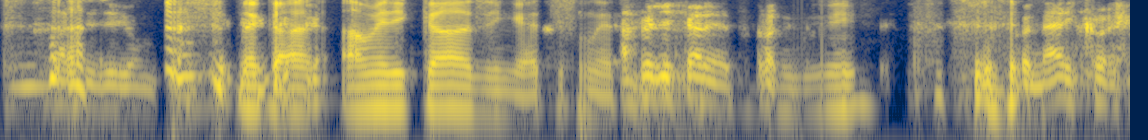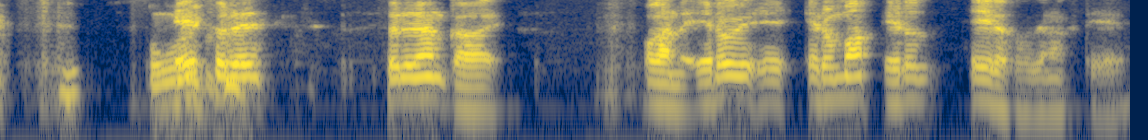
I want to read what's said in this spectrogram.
84分。なんかアメリカ人がやってそうなやつ。アメリカのやつ、これ。こえれ何これ？え、それ、それなんか、わかんない。エロい、エエロマ、エロ映画とかじゃなくて？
